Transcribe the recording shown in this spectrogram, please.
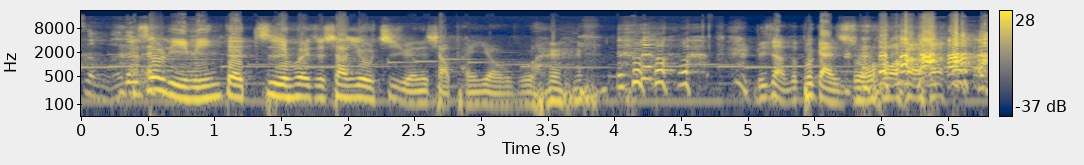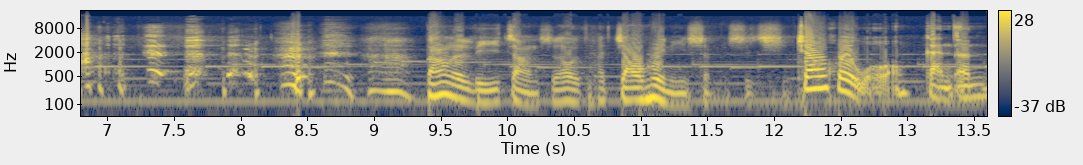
什么的？有时候李明的智慧就像幼稚园的小朋友，会不会？李长都不敢说话。当了里长之后，他教会你什么事情？教会我感恩，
